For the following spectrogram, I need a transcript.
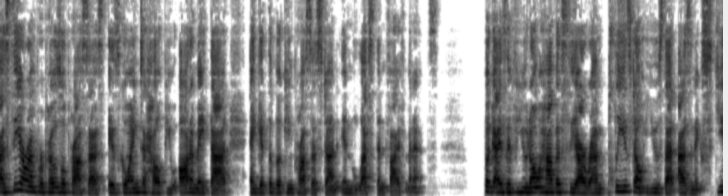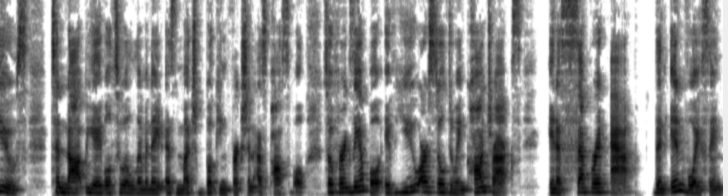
A CRM proposal process is going to help you automate that and get the booking process done in less than five minutes. But guys, if you don't have a CRM, please don't use that as an excuse to not be able to eliminate as much booking friction as possible. So for example, if you are still doing contracts in a separate app than invoicing,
